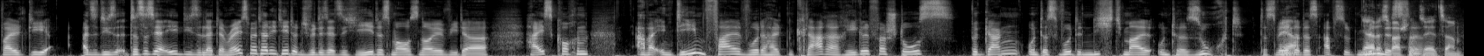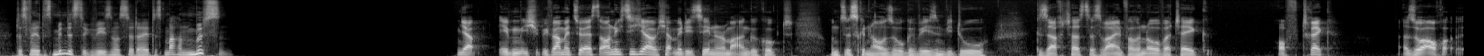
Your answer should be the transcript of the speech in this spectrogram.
weil die, also diese, das ist ja eh diese Let them Race Mentalität und ich will das jetzt nicht jedes Mal aufs Neue wieder heiß kochen, aber in dem Fall wurde halt ein klarer Regelverstoß begangen und es wurde nicht mal untersucht. Das wäre Ja. das absolut Ja, das Mindeste. war schon seltsam. Das wäre das Mindeste gewesen, was du da hättest machen müssen. Ja, eben, ich, ich war mir zuerst auch nicht sicher, aber ich habe mir die Szene nochmal angeguckt und es ist genauso gewesen, wie du gesagt hast. Das war einfach ein Overtake off-Track. Also auch äh,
